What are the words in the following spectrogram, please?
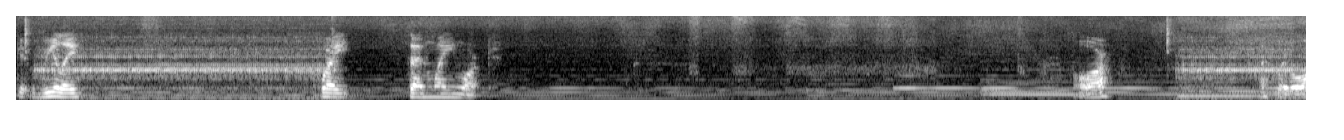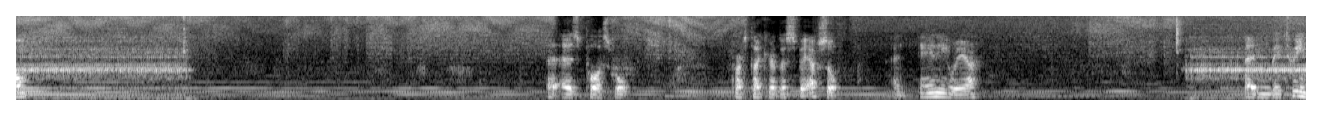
get really quite thin line work. Or, if we want, it is possible for thicker dispersal and anywhere in between.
